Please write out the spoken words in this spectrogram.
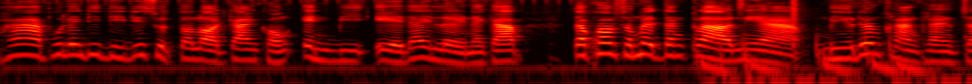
15 ผู้เล่นที่ดีที่สุดตลอดการของ NBA ได้เลยนะครับ แต่ความสำเร็จดังกล่าวเนี่ยมีเรื่องคลางแคลงใจ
